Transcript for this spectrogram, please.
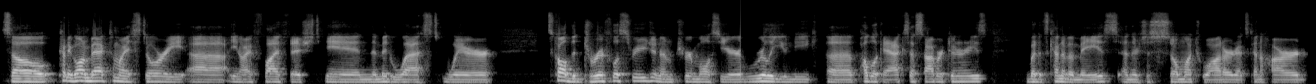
So, kind of going back to my story, uh, you know, I fly fished in the Midwest where it's called the driftless region. I'm sure most of your really unique uh, public access opportunities, but it's kind of a maze and there's just so much water and it's kind of hard.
